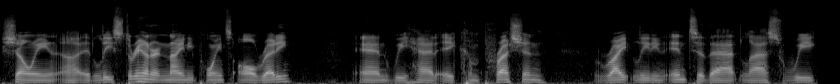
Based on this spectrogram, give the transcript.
showing uh, at least 390 points already. And we had a compression right leading into that last week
